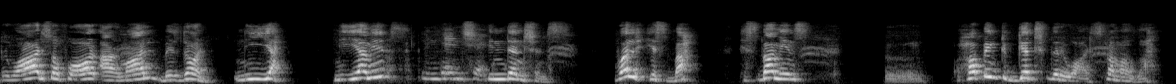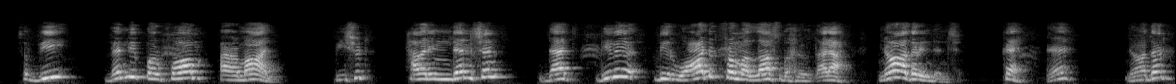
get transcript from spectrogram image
rewards of all amal based on niyyah. Niyyah means Intention. intentions. Well, hisbah. Hisbah means uh, hoping to get the rewards from Allah. So we, when we perform amal, we should have an intention that we will be rewarded from Allah subhanahu wa ta'ala. No other intention. Okay? Eh? No other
